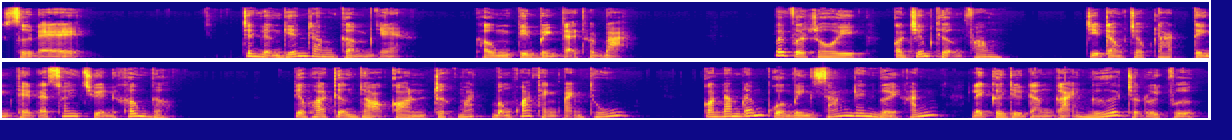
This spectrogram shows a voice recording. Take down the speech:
Sư đệ Chân lượng nghiến răng cầm nhẹ, không tin mình đã thất bại. Mới vừa rồi còn chiếm thượng phong, chỉ trong chốc lát tình thế đã xoay chuyển không ngờ. Tiểu hòa thượng nhỏ còn trước mắt bỗng hóa thành mãnh thú, còn năm đấm của mình sáng lên người hắn lại cứ như đang gãi ngứa cho đối phương.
